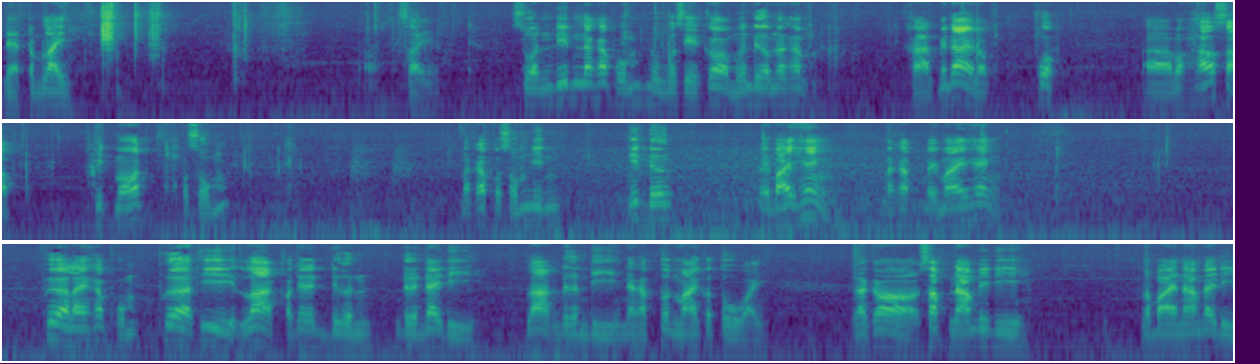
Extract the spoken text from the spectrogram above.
แดดตำไร ใส่ ส่วนดินนะครับ ผมหนุ่มเกษตรก็เหมือนเดิมนะครับ ขาดไม่ได้หรอกพวกมะพร้าวสับพิษมอสผสมนะครับ ผสมดินนิดนึงใบไม้แห้งนะครับใบไม้แห้ง เพื่ออะไรครับผมเพื่อที่รากเขาจะได้เดินเดินได้ดีรากเดินดีนะครับ ต้นไม้ก็โตไวแล้วก็ซับน้ำได้ดี ระบายน้ำได้ดี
